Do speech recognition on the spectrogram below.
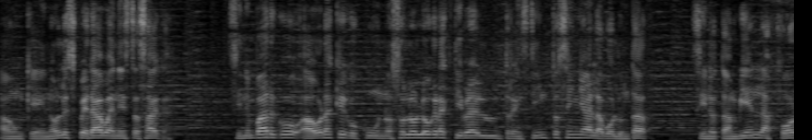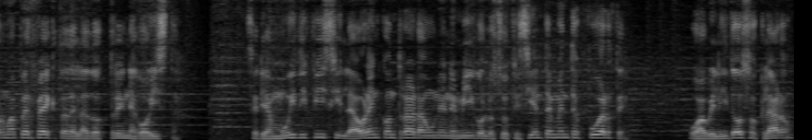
aunque no lo esperaba en esta saga. Sin embargo, ahora que Goku no solo logra activar el Ultra Instinto señal a voluntad, sino también la forma perfecta de la doctrina egoísta. Sería muy difícil ahora encontrar a un enemigo lo suficientemente fuerte, o habilidoso claro,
